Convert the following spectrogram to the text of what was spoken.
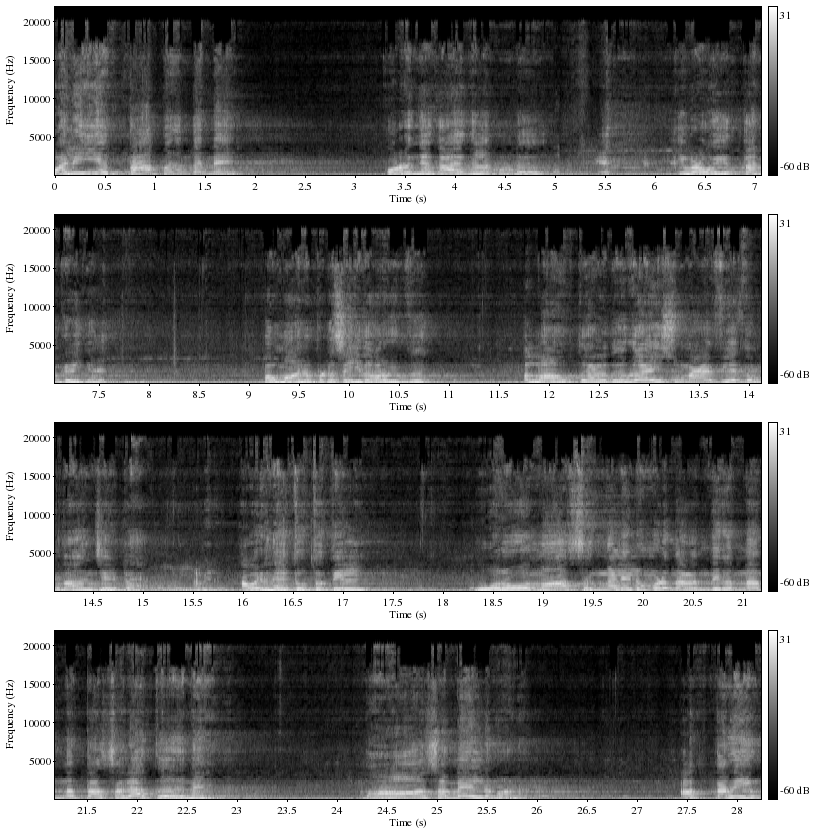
വലിയ താപനം തന്നെ കുറഞ്ഞ കാലങ്ങളെ കൊണ്ട് ഇവിടെ ഉയർത്താൻ കഴിഞ്ഞു. ബഹുമാനപ്പെട്ട സയ്യിദവർക്ക് അള്ളാഹുത്താല ദീർഘായുസും ആഫിയത്തും പ്രദാനം ചെയ്യട്ടെ. അവരുടെ നേതൃത്വത്തിൽ ഓരോ മാസങ്ങളിലും ഇവിടെ നടന്നിരുന്ന അന്നത്തെ ആ സ്ഥലത്ത് തന്നെ മഹാസമ്മേളനമാണ്. അത്രയും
